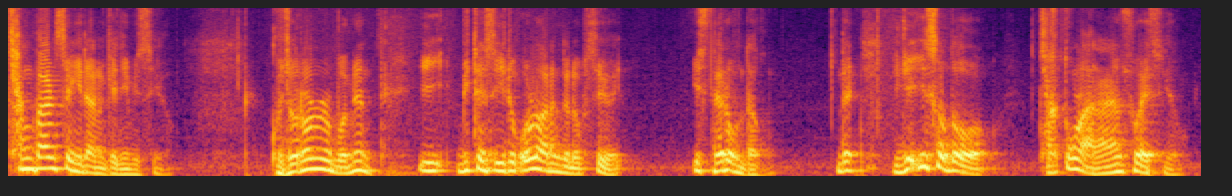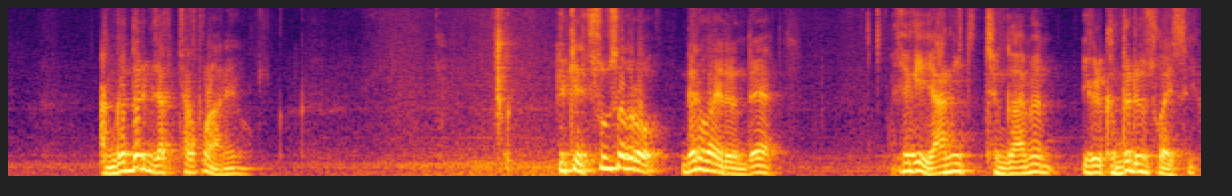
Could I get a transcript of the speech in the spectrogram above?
창발성이라는 개념이 있어요. 구조론을 보면 이 밑에서 이렇게 올라가는 건 없어요. 있어 내려온다고. 근데 이게 있어도 작동을 안 하는 수가 있어요. 안 건드리면 작동을 안 해요. 이렇게 순서대로 내려가야 되는데 여기 양이 증가하면 이걸 건드리는 수가 있어요.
